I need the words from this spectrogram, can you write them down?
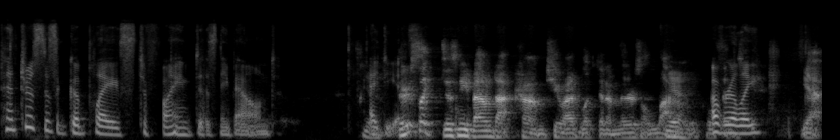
Pinterest is a good place to find Disney bound Yeah. ideas. There's like DisneyBound.com too. I've looked at them. There's a lot Yeah. of really cool oh, things. really? Yeah,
